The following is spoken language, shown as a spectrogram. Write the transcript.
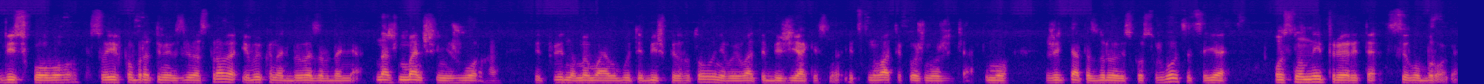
військового, своїх побратимів зліва справа і виконати бойове завдання. Наш менше ніж ворога. Відповідно, ми маємо бути більш підготовлені, воювати більш якісно і цінувати кожного життя. Тому життя та здоров'я військовослужбовця це є основний пріоритет сил оборони.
